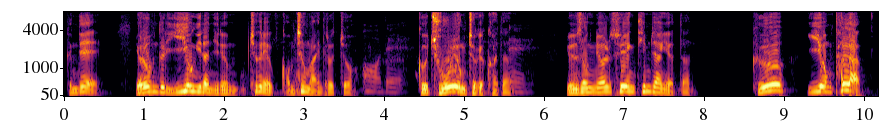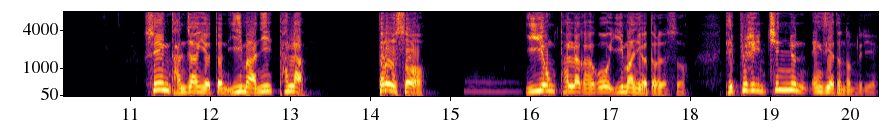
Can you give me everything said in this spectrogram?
근데 여러분들 이용이란 이름 최근에 엄청 많이 들었죠. 어, 네. 그 주호영 저격하던 네. 윤석열 수행 팀장이었던 그 이용 탈락. 수행 단장이었던 이만희 탈락. 떨어졌어. 음, 이용 탈락하고 이만희가 떨어졌어. 대표적인 친윤 행세하던 놈들이에요.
